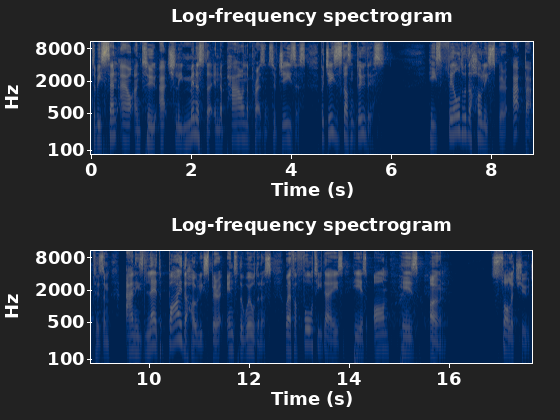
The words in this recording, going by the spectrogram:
To be sent out and to actually minister in the power and the presence of Jesus. But Jesus doesn't do this. He's filled with the Holy Spirit at baptism and he's led by the Holy Spirit into the wilderness, where for 40 days he is on his own. Solitude,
